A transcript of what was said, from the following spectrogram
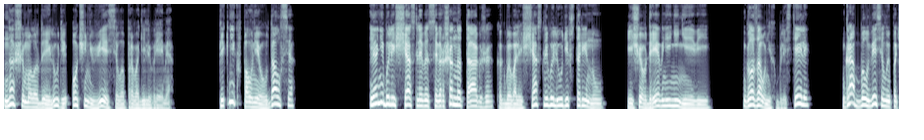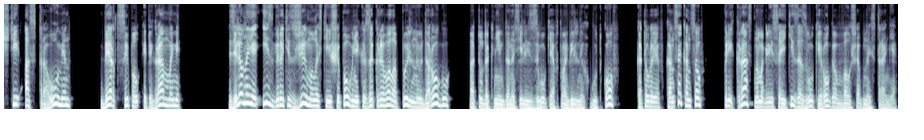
Наши молодые люди очень весело проводили время. Пикник вполне удался, и они были счастливы совершенно так же, как бывали счастливы люди в старину, еще в древней Ниневии. Глаза у них блестели, Граб был весел и почти остроумен, Берт сыпал эпиграммами. Зеленая изгородь из жимолости и шиповника закрывала пыльную дорогу, оттуда к ним доносились звуки автомобильных гудков, которые, в конце концов, прекрасно могли сойти за звуки рога в волшебной стране.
